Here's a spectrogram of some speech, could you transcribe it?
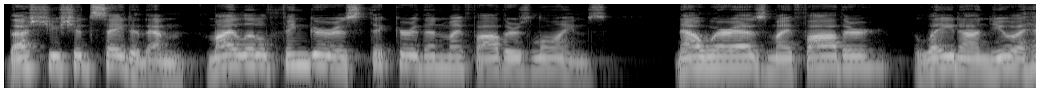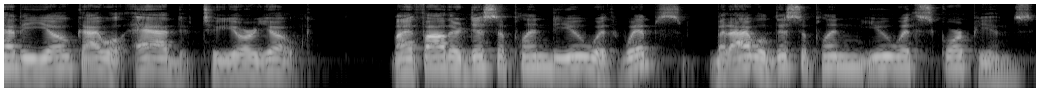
Thus you should say to them, My little finger is thicker than my father's loins. Now, whereas my father laid on you a heavy yoke, I will add to your yoke. My father disciplined you with whips, but I will discipline you with scorpions.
